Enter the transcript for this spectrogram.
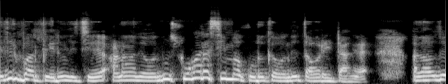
எதிர்பார்ப்பு இருந்துச்சு. ஆனா அதை வந்து சுவாரஸ்யமா கொடுக்க வந்து தவறிட்டாங்க. அதாவது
